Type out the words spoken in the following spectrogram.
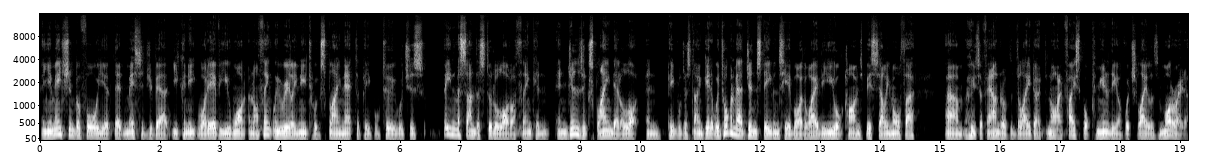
and you mentioned before you, that message about you can eat whatever you want. And I think we really need to explain that to people too, which has been misunderstood a lot, I think. And, and Gin's explained that a lot, and people just don't get it. We're talking about Gin Stephens here, by the way, the New York Times best-selling author, um, who's the founder of the Delay Don't Deny Facebook community, of which Layla's a moderator.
